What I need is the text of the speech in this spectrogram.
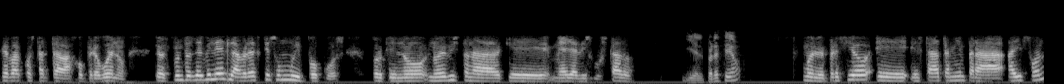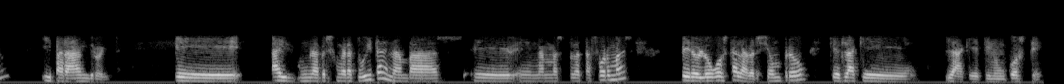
que va a costar trabajo, pero bueno, los puntos débiles la verdad es que son muy pocos, porque no, no he visto nada que me haya disgustado. ¿Y el precio? Bueno, el precio eh, está también para iPhone, y para Android. Eh, hay una versión gratuita en ambas, eh, en ambas plataformas, pero luego está la versión Pro, que es la que, la que tiene un coste.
